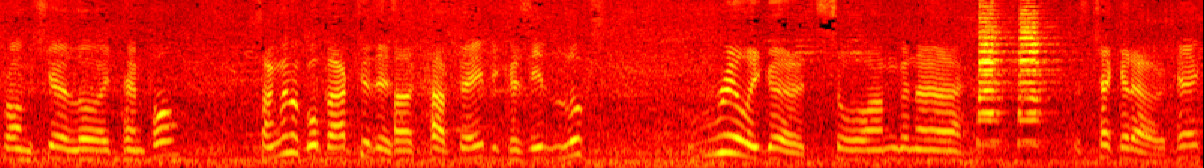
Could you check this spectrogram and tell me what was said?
from Xa Loi Temple. So I'm gonna go back to this uh, cafe because it looks really good. So I'm gonna just check it out, okay?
